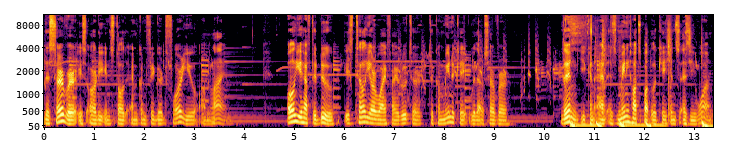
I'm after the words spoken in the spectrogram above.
The server is already installed and configured for you online. All you have to do is tell your Wi-Fi router to communicate with our server. Then you can add as many hotspot locations as you want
